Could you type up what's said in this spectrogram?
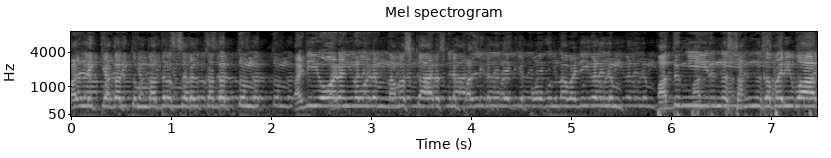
പള്ളിക്കകത്തും മദ്രസകൾക്കകത്തും വഴിയോരങ്ങളിലും നമസ്കാരത്തിന് പള്ളികളിലേക്ക് പോകുന്ന വഴികളിലും പതുങ്ങിയിരുന്ന സംഘപരിവാർ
